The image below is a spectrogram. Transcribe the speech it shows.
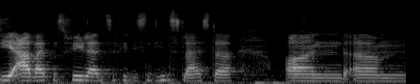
Die arbeiten als Freelancer für diesen Dienstleister. Und ähm,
